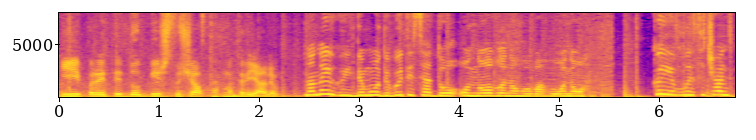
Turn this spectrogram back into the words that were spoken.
і перейти до більш сучасних матеріалів. На них йдемо дивитися до оновленого вагону. Київ Лисичанськ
